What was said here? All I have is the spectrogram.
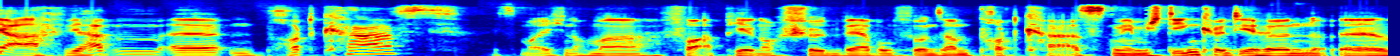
Ja, wir haben äh, einen Podcast. Jetzt mache ich nochmal vorab hier noch schön Werbung für unseren Podcast. Nämlich den könnt ihr hören äh,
